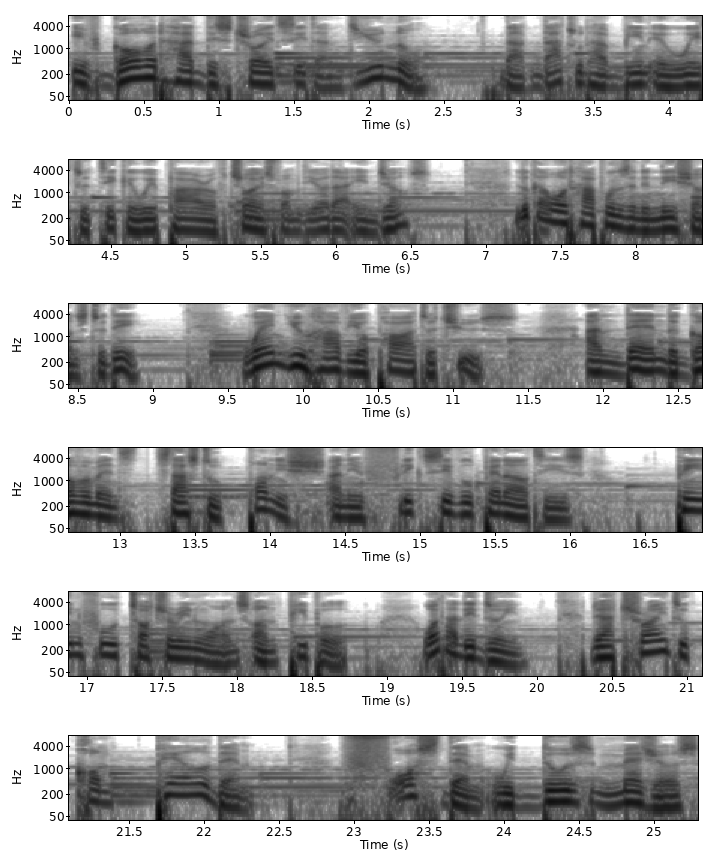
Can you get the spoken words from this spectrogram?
If God had destroyed Satan, do you know that that would have been a way to take away power of choice from the other angels? Look at what happens in the nations today. When you have your power to choose, and then the government starts to punish and inflict civil penalties, painful, torturing ones on people, what are they doing? They are trying to compel them, force them with those measures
